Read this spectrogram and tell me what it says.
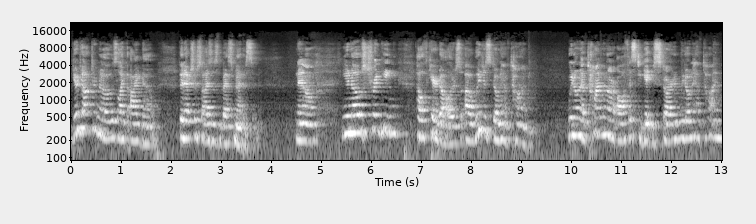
Your doctor knows, like I know, that exercise is the best medicine. Now, you know, shrinking healthcare dollars, uh, we just don't have time. We don't have time in our office to get you started. We don't have time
